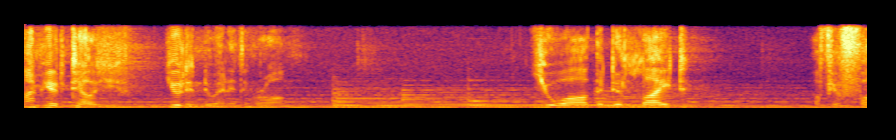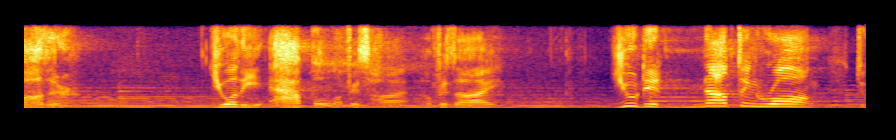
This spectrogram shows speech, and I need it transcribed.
I'm here to tell you, you didn't do anything wrong. You are the delight of your Father. You are the apple of his, eye, of his eye. You did nothing wrong to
